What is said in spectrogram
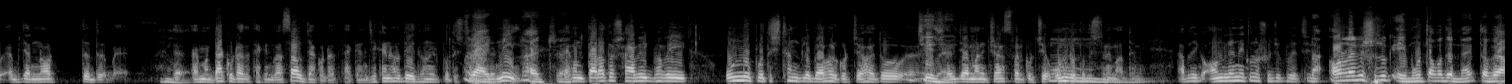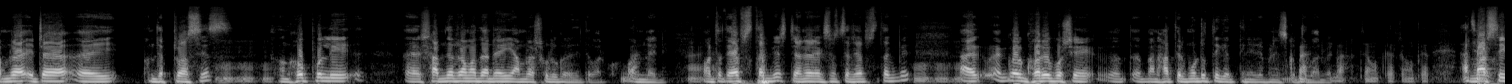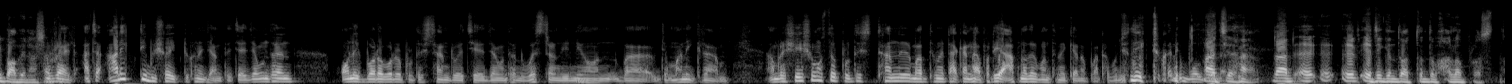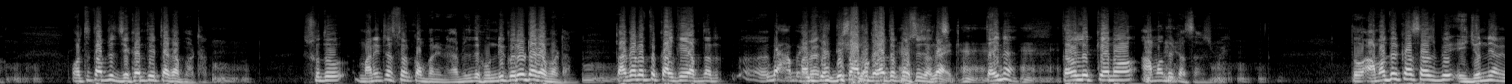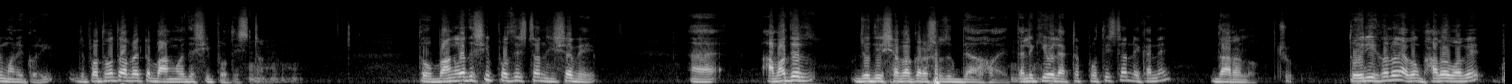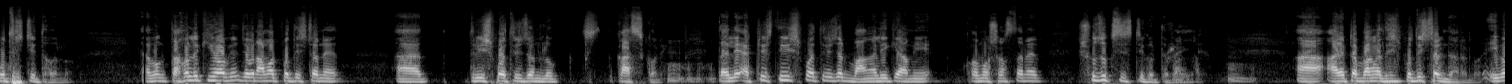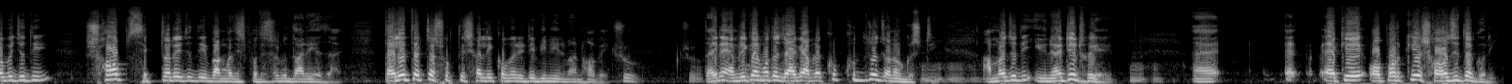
নর্থ আমার ডাকোটাতে থাকেন বা সাউথ ডাকোটাতে থাকেন যেখানে হয়তো এই ধরনের Right, নেই. এখন তারা তো স্বাভাবিকভাবেই অন্য প্রতিষ্ঠানগুলো ব্যবহার করছে হয়তো। যা মানি ট্রান্সফার করছে অন্য প্রতিষ্ঠানের মাধ্যমে। আপনাদের কি অনলাইনে কোনো সুযোগ রয়েছে? না অনলাইনের সুযোগ এই মুহূর্তে আমাদের নাই তবে আমরা এটা এই দ্য প্রসেস এবং হোপফুলি সামনের রমাদানেই আমরা শুরু করে দিতে পারব অনলাইনে অর্থাৎ অ্যাপস থাকবে স্ট্যান্ডার্ড এক্সপ্রেসের অ্যাপস থাকবে একবার ঘরে বসে মানে হাতের মুঠো থেকে তিনি রেফারেন্স করতে পারবেন। চমৎকার চমৎকার। মার্চেই পাবেন আশা রাইট আচ্ছা আরেকটি বিষয় একটুখানি জানতে চাই যেমন ধরেন অনেক বড় বড় প্রতিষ্ঠান রয়েছে যেমন ধরেন ওয়েস্টার্ন ইউনিয়ন বা যে মানিগ্রাম আমরা সেই সমস্ত প্রতিষ্ঠানের মাধ্যমে টাকা না পাঠিয়ে আপনাদের মাধ্যমে কেন পাঠাবো? যদি একটুখানি বলতেন আচ্ছা হ্যাঁ। এটি কিন্তু অত্যন্ত ভালো প্রশ্ন। অর্থাৎ আপনি যেখান থেকে টাকা পাঠান শুধু মানি ট্রান্সফার কোম্পানি নয় আপনি যদি হুন্ডি করেও টাকা পাঠান টাকাটা তো কালকে আপনার মানে। হাতে পৌঁছে যাচ্ছে। হ্যাঁ, হ্যাঁ, তাই না? হ্যাঁ। তাহলে কেন আমাদের কাছে আসবে? তো আমাদের কাছে আসবে এই জন্যই আমি মনে করি যে প্রথমত আমরা একটা বাংলাদেশি প্রতিষ্ঠান। তো বাংলাদেশি প্রতিষ্ঠান হিসেবে আমাদের যদি সেবা করার সুযোগ দেওয়া হয় তাহলে কি হলো? একটা প্রতিষ্ঠান এখানে দাঁড়াল। তৈরি হলো এবং ভালোভাবে প্রতিষ্ঠিত হলো। এবং তাহলে কি হবে? যেমন আমার প্রতিষ্ঠানে ত্রিশ পঁয়ত্রিশ জন লোক কাজ করে। তাইলে অ্যাটলিস্ট তিরিশ পঁয়ত্রিশ জন বাঙালিকে আমি কর্মসংস্থানের সুযোগ সৃষ্টি করতে পারলাম। আর একটা বাংলাদেশ প্রতিষ্ঠান দাঁড়াল। এইভাবে যদি সব সেক্টরে যদি বাংলাদেশ প্রতিষ্ঠানগুলো দাঁড়িয়ে যায় তাহলে তো একটা শক্তিশালী কমিউনিটি বিনির্মাণ হবে. তাই না? আমেরিকার মতো জায়গায় আমরা খুব ক্ষুদ্র জনগোষ্ঠী। আমরা যদি ইউনাইটেড হয়ে একে অপরকে সহযোগিতা করি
